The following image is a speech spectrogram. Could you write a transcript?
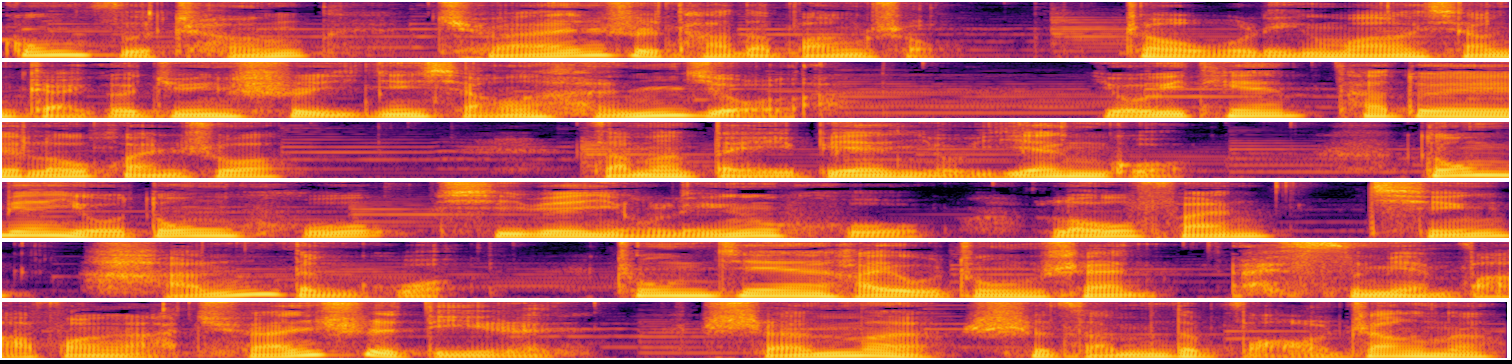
公子成全是他的帮手。赵武灵王想改革军事，已经想了很久了。有一天，他对楼缓说：“咱们北边有燕国，东边有东胡，西边有灵胡、楼烦、秦、韩等国，中间还有中山。哎，四面八方啊，全是敌人。什么是咱们的保障呢？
